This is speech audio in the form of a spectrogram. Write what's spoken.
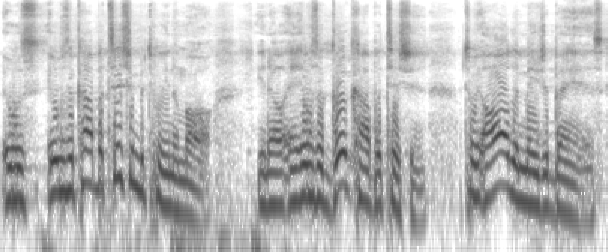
it was it was a competition between them all. You know, and it was a good competition between all the major bands.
